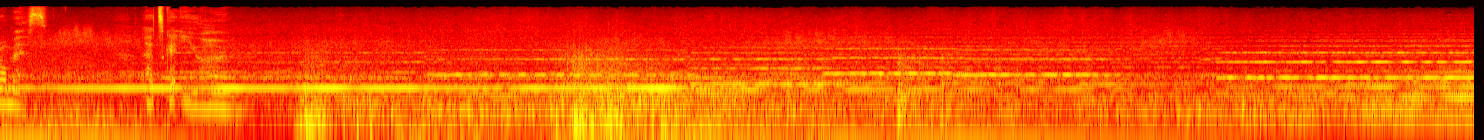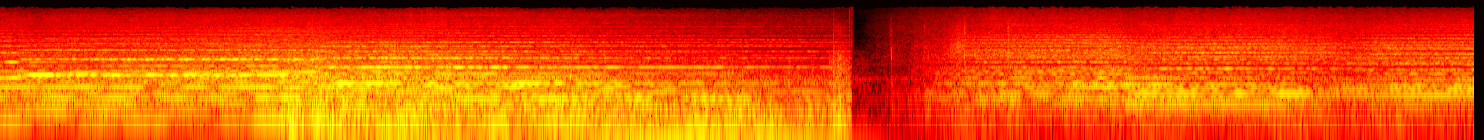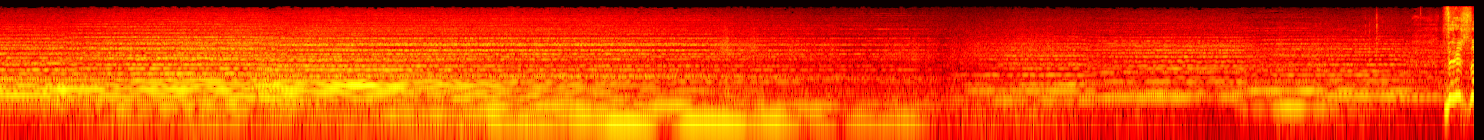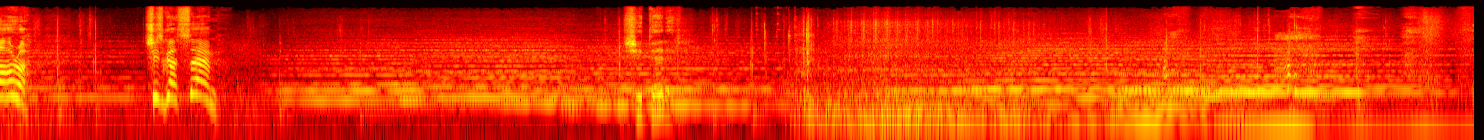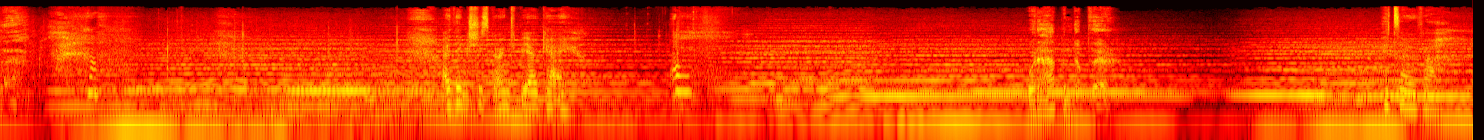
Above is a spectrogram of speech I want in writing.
promesa. Lara! She's got Sam! She did it. I think she's going to be okay. What happened up there? It's over.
